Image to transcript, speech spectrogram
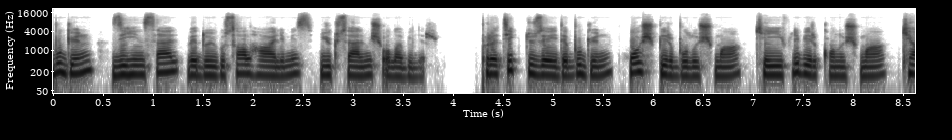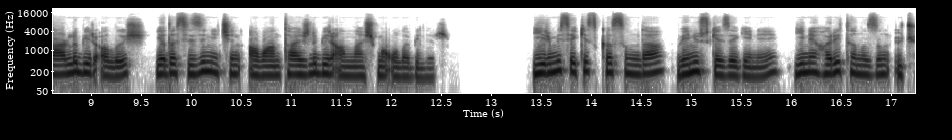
Bugün zihinsel ve duygusal halimiz yükselmiş olabilir. Pratik düzeyde bugün hoş bir buluşma, keyifli bir konuşma, karlı bir alış ya da sizin için avantajlı bir anlaşma olabilir. 28 Kasım'da Venüs gezegeni yine haritanızın 3.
